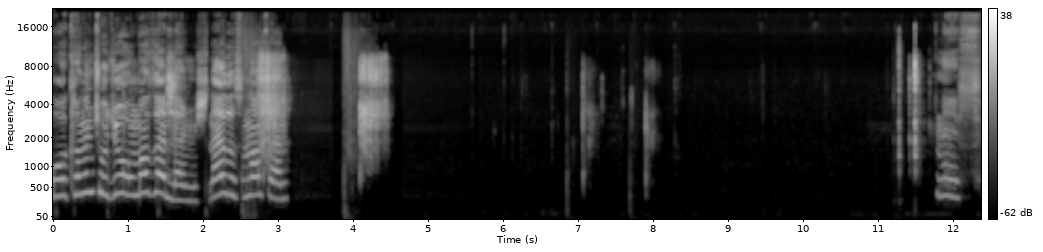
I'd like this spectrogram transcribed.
Korkanın çocuğu olmaz derlermiş. Neredesin lan sen? Neyse.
